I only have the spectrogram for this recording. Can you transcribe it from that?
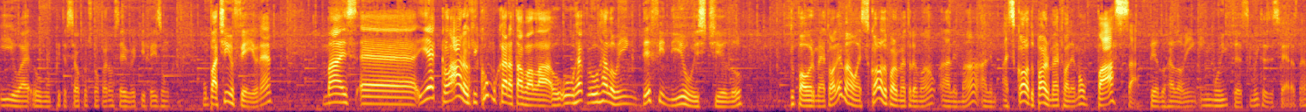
e o, o Peter Ciel continuou com o Iron Savior, que fez um, um patinho feio, né? Mas, é... E é claro que como o cara tava lá, o, o Halloween definiu o estilo do Power Metal alemão. A escola do Power Metal alemão, alemã, a escola do Power Metal alemão passa pelo Halloween em muitas, muitas esferas, né?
